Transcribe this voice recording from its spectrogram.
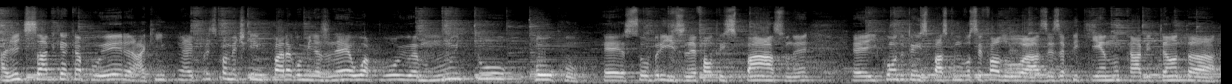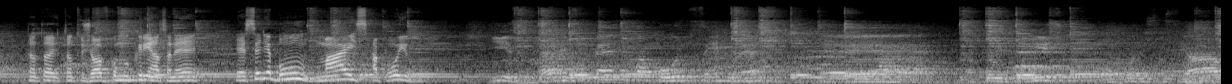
A gente sabe que a capoeira, aqui, é, principalmente aqui em Paragominas, né, o apoio é muito pouco é, sobre isso, né? Falta espaço, né? É, e quando tem espaço, como você falou, às vezes é pequeno, não cabe tanta, tanta, tanto jovem como criança, né? É, seria bom mais apoio? Isso, a gente pede o apoio sempre, né? É, apoio político, apoio social,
